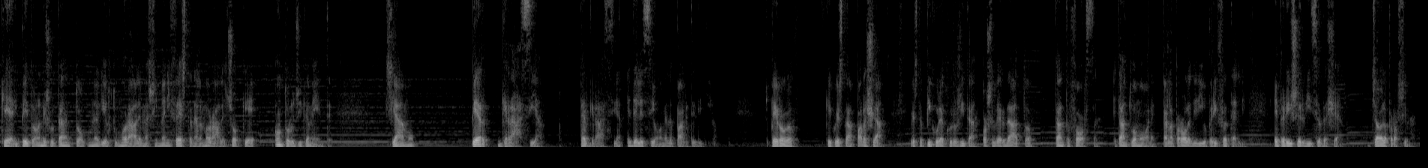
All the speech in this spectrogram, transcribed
che, ripeto, non è soltanto una virtù morale, ma si manifesta nella morale ciò che ontologicamente siamo per grazia, per grazia ed elezione da parte di Dio. Spero che questa parasha, questa piccola curiosità, possa aver dato tanta forza e tanto amore per la parola di Dio, per i fratelli e per il servizio da Hashem. Ciao alla prossima.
